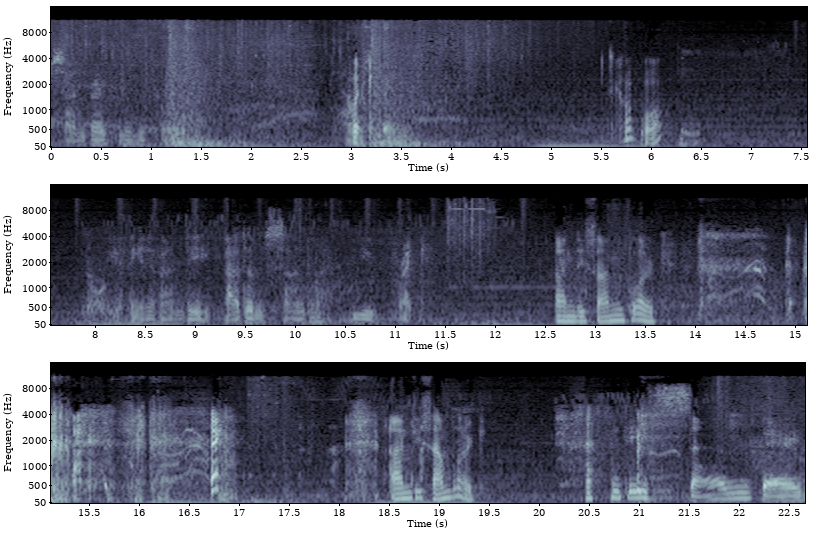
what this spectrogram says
Sandberg movie called. House It's called what? Hmm. No, you're thinking of Andy Adam Sandler, you prick. Andy Sandberg. Andy Sandberg. Andy Sandberg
